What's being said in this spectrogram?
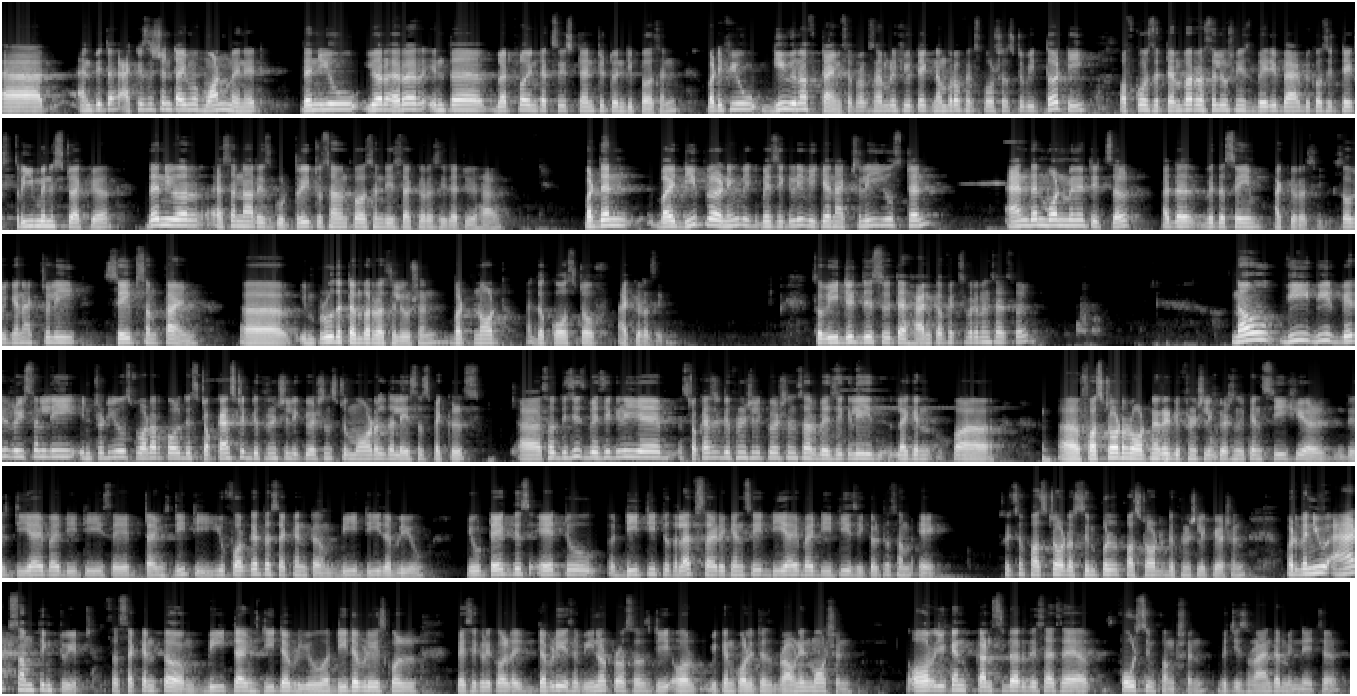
Uh, and with the acquisition time of 1 minute then you your error in the blood flow index is 10 to 20 percent but if you give enough time so for example if you take number of exposures to be 30 of course the temporal resolution is very bad because it takes 3 minutes to occur then your SNR is good 3 to 7 percent is accuracy that you have. But then by deep learning we basically we can actually use 10 and then 1 minute itself at the with the same accuracy. So, we can actually save some time uh, improve the temporal resolution, but not at the cost of accuracy. So, we did this with the handcuff experiments as well. Now, we, we very recently introduced what are called the stochastic differential equations to model the laser speckles. Uh, so, this is basically a stochastic differential equations are basically like an uh, uh, first order ordinary differential equations. You can see here this di by dt is a times dt. You forget the second term b dw. You take this a to uh, dt to the left side. You can see di by dt is equal to some a. So, it is a first order simple first order differential equation, but when you add something to it, so second term b times dw or dw is called basically called a w is a Wiener process d or we can call it as Brownian motion or you can consider this as a forcing function which is random in nature,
